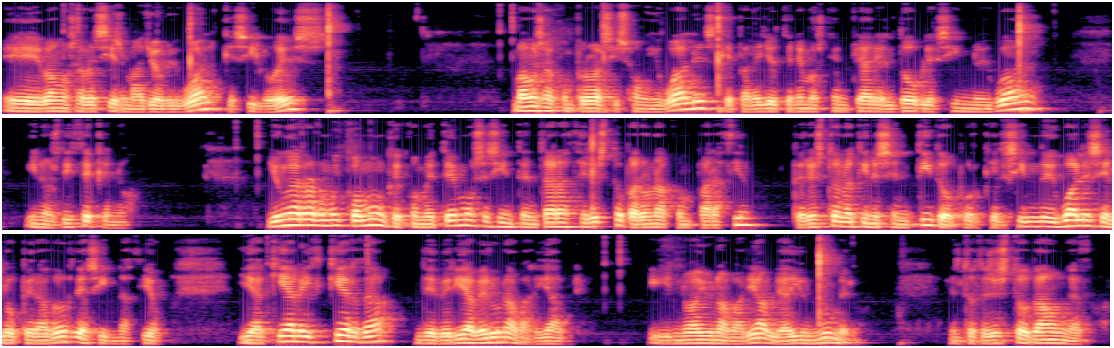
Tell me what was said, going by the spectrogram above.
Eh, vamos a ver si es mayor o igual, que sí lo es. Vamos a comprobar si son iguales, que para ello tenemos que emplear el doble signo igual, y nos dice que no. Y un error muy común que cometemos es intentar hacer esto para una comparación. Pero esto no tiene sentido porque el signo igual es el operador de asignación. Y aquí a la izquierda debería haber una variable. Y no hay una variable, hay un número. Entonces esto da un error.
